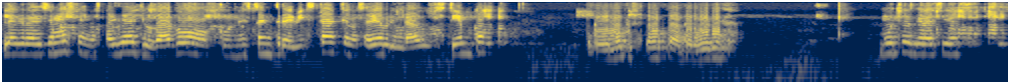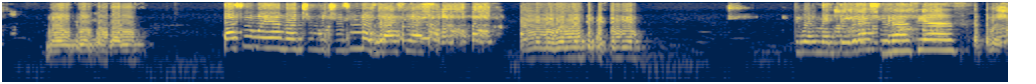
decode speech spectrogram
Le agradecemos que nos haya ayudado con esta entrevista, que nos haya brindado su tiempo. Ok, no, pues estamos para servirles. Muchas gracias. No, que contrario. Pase buena noche, muchísimas gracias. Ándale, igualmente, que estén bien. Igualmente, gracias. Gracias. Hasta luego.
